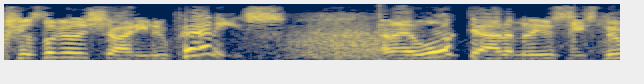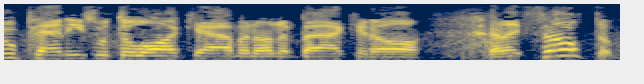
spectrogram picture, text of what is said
She goes, look at the shiny new pennies. And I looked at them, and there's these new pennies with the log cabin on the back and all, and I felt them.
